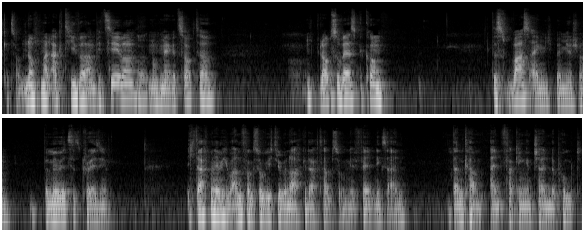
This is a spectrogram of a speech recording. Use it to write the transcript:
Gezockt. noch mal aktiver am PC war, Ja. noch mehr gezockt habe. Ich glaube, so wäre es gekommen. Das war es eigentlich bei mir schon. Bei mir wird es jetzt crazy. Ich dachte mir nämlich am Anfang, so wie ich drüber nachgedacht habe, so mir fällt nichts ein. Dann kam ein fucking entscheidender Punkt.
